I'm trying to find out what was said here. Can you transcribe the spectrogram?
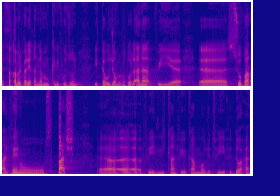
الثقة بالفريق إنه ممكن يفوزون يتوجون بالبطوله أنا في آه، سوبر 2016 آه، في اللي كان في كان موجود في في الدوحة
